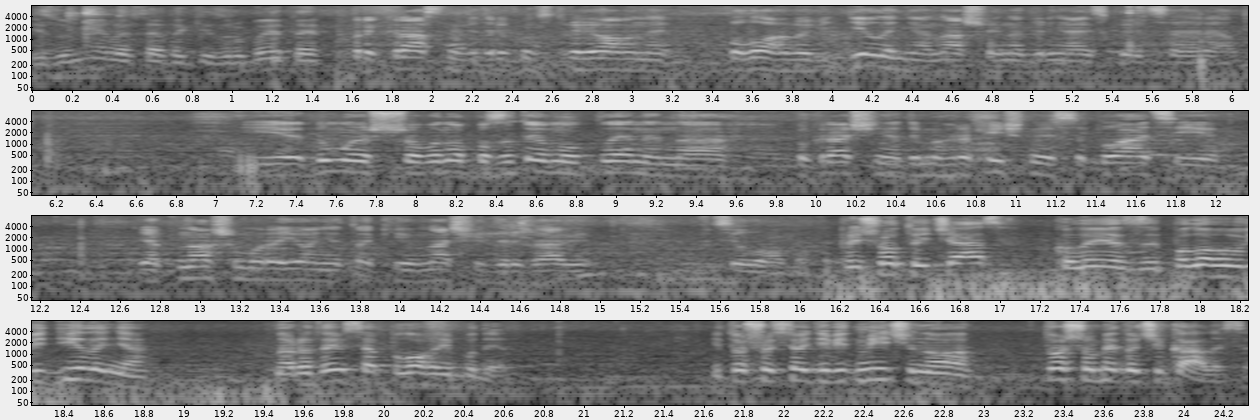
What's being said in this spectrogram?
і зуміли все-таки зробити прекрасно відреконструйоване пологове відділення нашої надвірнянської ЦРЛ. І думаю, що воно позитивно вплине на покращення демографічної ситуації як в нашому районі, так і в нашій державі в цілому. Прийшов той час, коли з пологового відділення народився пологовий будинок. І то, що сьогодні відмічено, то, що ми дочекалися.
